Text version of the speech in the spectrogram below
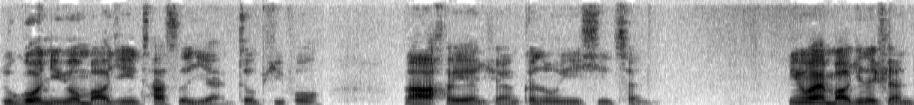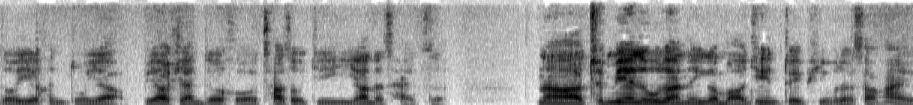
如果你用毛巾擦拭眼周皮肤，那黑眼圈更容易形成。另外，毛巾的选择也很重要，不要选择和擦手巾一样的材质。那纯棉柔软的一个毛巾对皮肤的伤害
